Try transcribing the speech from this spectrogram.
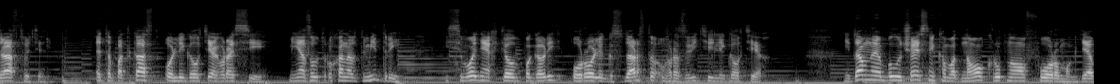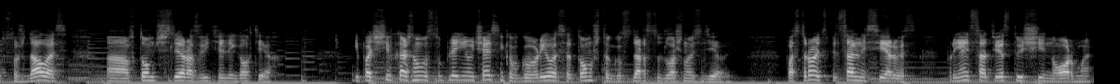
Здравствуйте! Это подкаст о LegalTech в России. Меня зовут Руханов Дмитрий, и сегодня я хотел бы поговорить о роли государства в развитии LegalTech. Недавно я был участником одного крупного форума, где обсуждалось э, в том числе развитие LegalTech. И почти в каждом выступлении участников говорилось о том, что государство должно сделать. Построить специальный сервис, принять соответствующие нормы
